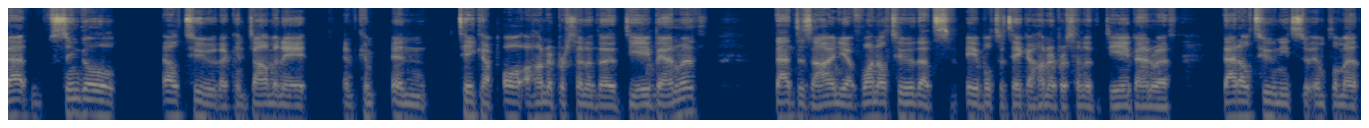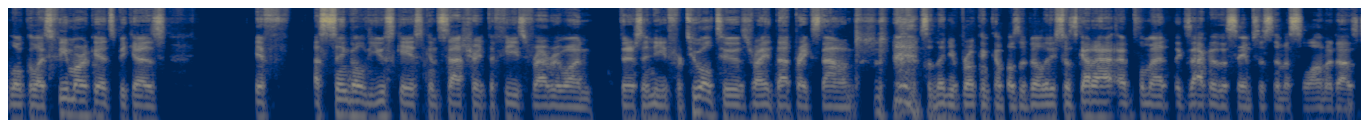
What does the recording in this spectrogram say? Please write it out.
that single L2 that can dominate and and take up all 100% of the DA bandwidth that design, you have one L2 that's able to take 100% of the DA bandwidth. That L2 needs to implement localized fee markets because if a single use case can saturate the fees for everyone, there's a need for two L2s, right? That breaks down. so then you're broken composability. So it's got to implement exactly the same system as Solana does.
